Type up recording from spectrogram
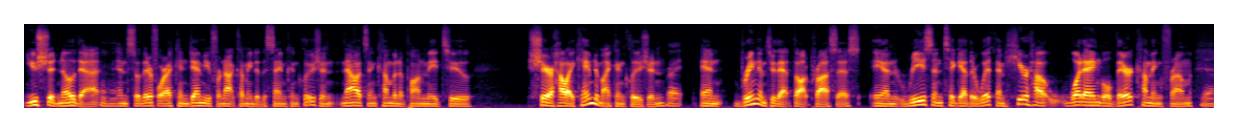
you should know that mm-hmm. and so therefore I condemn you for not coming to the same conclusion now it's incumbent upon me to share how I came to my conclusion right and bring them through that thought process and reason together with them hear how what angle they're coming from yeah.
